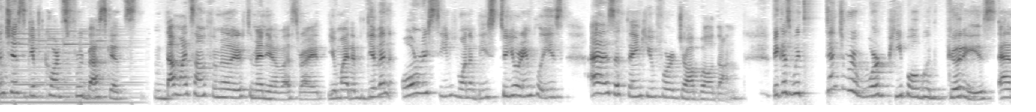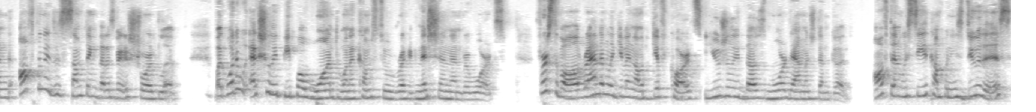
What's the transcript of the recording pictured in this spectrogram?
Lunches, gift cards, fruit baskets. That might sound familiar to many of us, right? You might have given or received one of these to your employees as a thank you for a job well done. Because we tend to reward people with goodies, and often it is something that is very short lived. But what do actually people want when it comes to recognition and rewards? First of all, randomly giving out gift cards usually does more damage than good. Often we see companies do this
